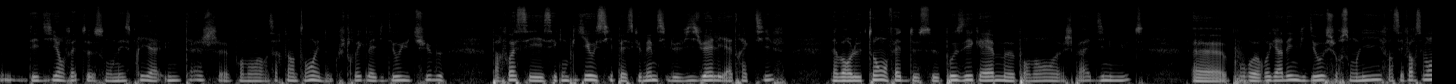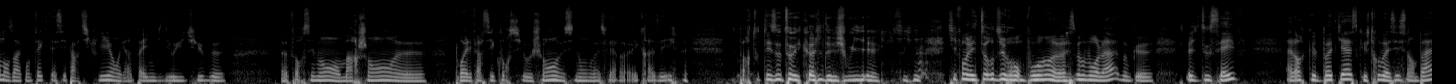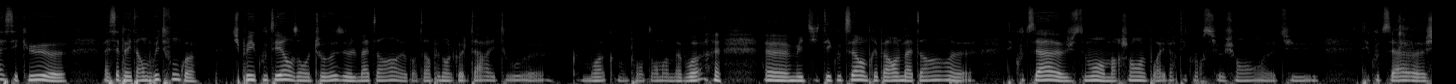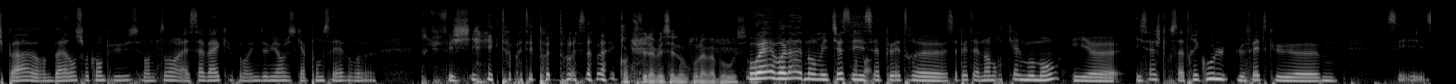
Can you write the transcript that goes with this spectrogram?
dédier en fait son esprit à une tâche pendant un certain temps. Et donc je trouvais que la vidéo YouTube, parfois c'est compliqué aussi parce que même si le visuel est attractif, d'avoir le temps en fait de se poser quand même pendant, je sais pas, 10 minutes pour regarder une vidéo sur son lit. Enfin, c'est forcément dans un contexte assez particulier. On regarde pas une vidéo YouTube forcément en marchant euh, pour aller faire ses courses chez Auchan, euh, sinon on va se faire euh, écraser par toutes les auto-écoles de jouy euh, qui, font les tours du rond-point euh, à ce moment-là. Donc euh, c'est pas du tout safe. Alors que le podcast, que je trouve assez sympa, c'est que euh, bah, ça peut être un bruit de fond, quoi. Tu peux écouter en faisant autre chose euh, le matin euh, quand t'es un peu dans le coltard et tout, euh, comme moi, comme on peut entendre ma voix. Euh, mais tu t'écoutes ça en préparant le matin, euh, t'écoutes ça euh, justement en marchant pour aller faire tes courses Auchan, euh, tu t'écoutes ça, euh, je sais pas, en te baladant sur le campus, en étant dans la Savac pendant une demi-heure jusqu'à Pont-de-Sèvres euh, tu te fais chier et que t'as pas tes potes dans la Samac. Quand tu fais la vaisselle dans ton lavabo aussi. Ouais, voilà, non, mais tu vois, ça peut être, euh, ça peut être à n'importe quel moment, et, euh, et ça, je trouve ça très cool, le fait que euh, c'est,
